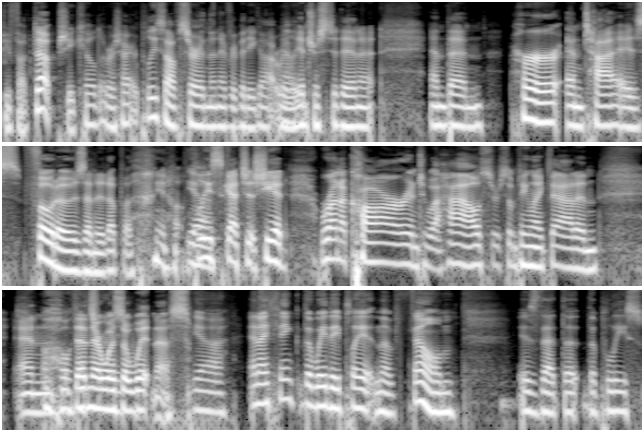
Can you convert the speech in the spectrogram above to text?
she fucked up. She killed a retired police officer, and then everybody got really Yeah. interested in it. And then her and Ty's photos ended up, a, you know, Yeah. police sketches. She had run a car into a house or something like that, and and Oh, then there was right. a witness. Yeah, and I think the way they play it in the film is that the the police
